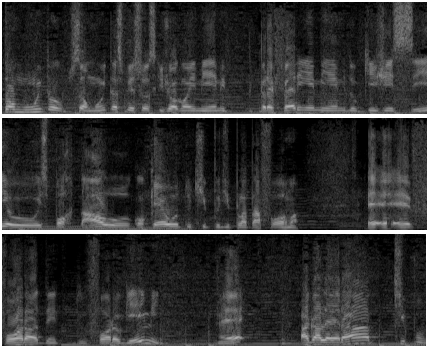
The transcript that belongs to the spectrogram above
são, muito, são muitas pessoas que jogam MM, preferem MM do que GC ou Sportal ou qualquer outro tipo de plataforma é, é, é, fora dentro do fora o game, né? A galera, tipo,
